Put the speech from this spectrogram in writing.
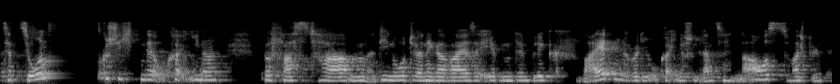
Rezeptionsgeschichten der Ukraine befasst haben, die notwendigerweise eben den Blick weiten über die ukrainischen Grenzen hinaus, zum Beispiel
